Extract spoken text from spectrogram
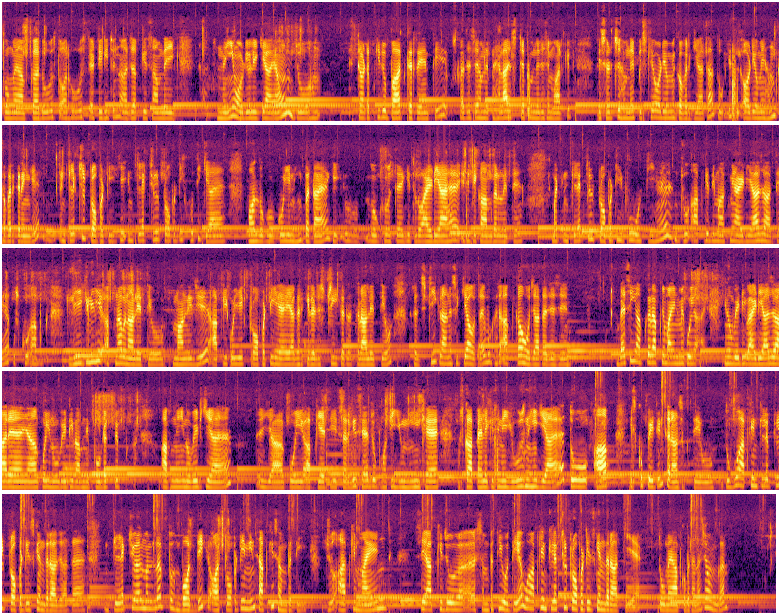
दोस्तों मैं आपका दोस्त और होस्ट टीडीचन आज आपके सामने एक नई ऑडियो लेके आया हूँ, जो हम स्टार्टअप की जो बात कर रहे थे, उसका जैसे हमने पहला स्टेप हमने जैसे मार्केट रिसर्च हमने पिछले ऑडियो में कवर किया था तो इस ऑडियो में हम कवर करेंगे इंटेलेक्चुअल प्रॉपर्टी ये इंटेलेक्चुअल प्रॉपर्टी होती क्या है? बहुत लोगों को ये नहीं पता है कि, लोग सोचते हैं कि चलो आइडिया है, इसी पे काम कर लेते हैं। बट इंटेलेक्चुअल प्रॉपर्टी वो होती है जो आपके दिमाग में आइडियाज़ आते हैं उसको आप लीगली अपना बना लेते हो। मान लीजिए आपकी कोई एक प्रॉपर्टी है या घर की रजिस्ट्री कर, करा लेते हो। रजिस्ट्री कराने से क्या होता है? वो घर आपका हो जाता है जैसे। वैसे ही आप अगर आपके माइंड में कोई इनोवेटिव आइडियाज़ आ रहे हैं या कोई इनोवेटिव आपने प्रोडक्ट आपने इनोवेट किया है या कोई आपकी ऐसी सर्विस है जो बहुत ही यूनिक है उसका पहले किसी ने यूज़ नहीं किया है तो आप इसको पेटेंट करा सकते हो। तो वो आपकी इंटेलेक्चुअल प्रॉपर्टीज़ के अंदर आ जाता है। इंटेलेक्चुअल मतलब बौद्धिक और प्रॉपर्टी मीन्स आपकी संपत्ति। जो आपके माइंड से आपकी जो संपत्ति होती है, वो आपकी इंटेलेक्चुअल प्रॉपर्टीज़ के अंदर आती है। तो मैं आपको बताना चाहूँगा,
